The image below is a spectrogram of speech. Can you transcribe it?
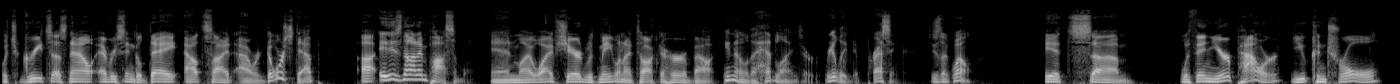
which greets us now every single day outside our doorstep, uh, it is not impossible. And my wife shared with me when I talked to her about, you know, the headlines are really depressing. She's like, well, it's um, within your power. You control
